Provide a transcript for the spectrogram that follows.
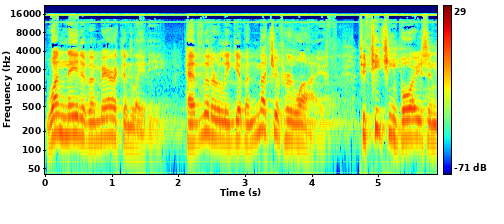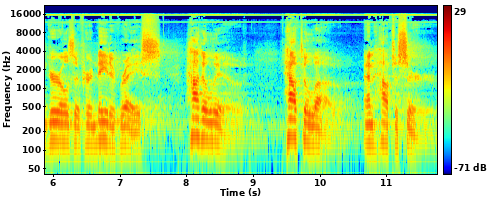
One Native American lady had literally given much of her life to teaching boys and girls of her native race how to live, how to love, and how to serve.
